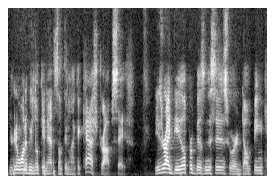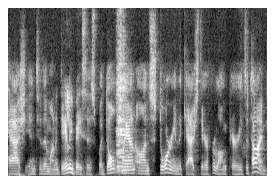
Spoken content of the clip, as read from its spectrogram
you're going to want to be looking at something like a cash drop safe. These are ideal for businesses who are dumping cash into them on a daily basis, but don't plan on storing the cash there for long periods of time.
